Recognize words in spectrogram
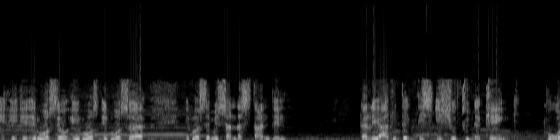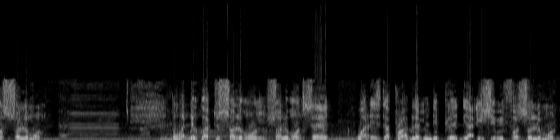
it, it was a, it was it was a it was a misunderstanding, and they had to take this issue to the king, who was Solomon. And when they got to Solomon, Solomon said, "What is the problem?" And they played their issue before Solomon.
